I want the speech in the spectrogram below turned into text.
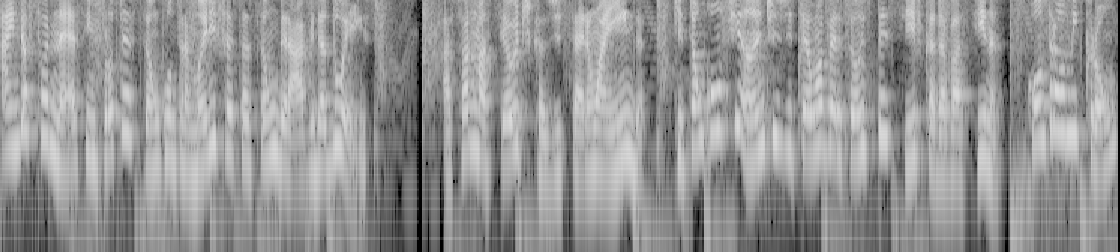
ainda fornecem proteção contra a manifestação grave da doença. As farmacêuticas disseram ainda que estão confiantes de ter uma versão específica da vacina contra a Omicron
